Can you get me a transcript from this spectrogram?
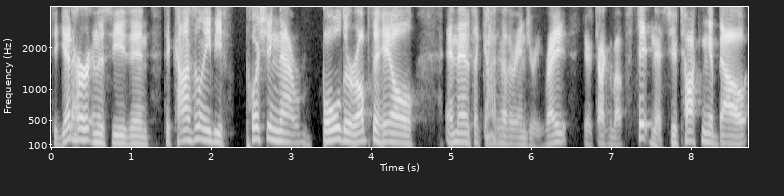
to get hurt in the season, to constantly be pushing that boulder up the hill, and then it's like God, another injury, right? You're talking about fitness. You're talking about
